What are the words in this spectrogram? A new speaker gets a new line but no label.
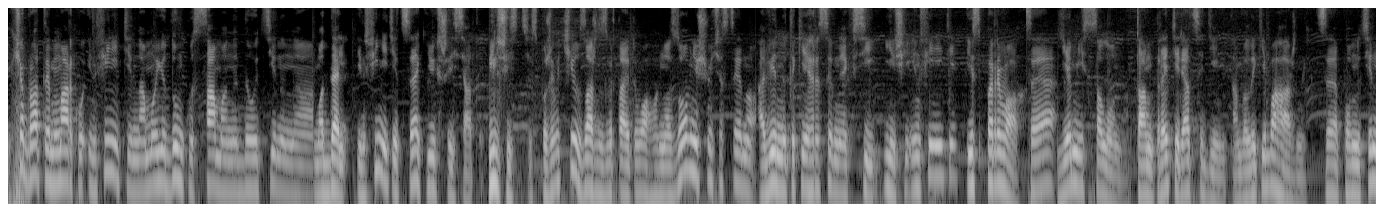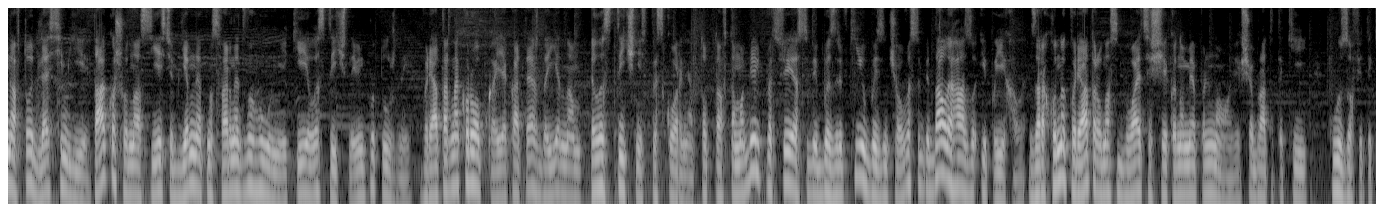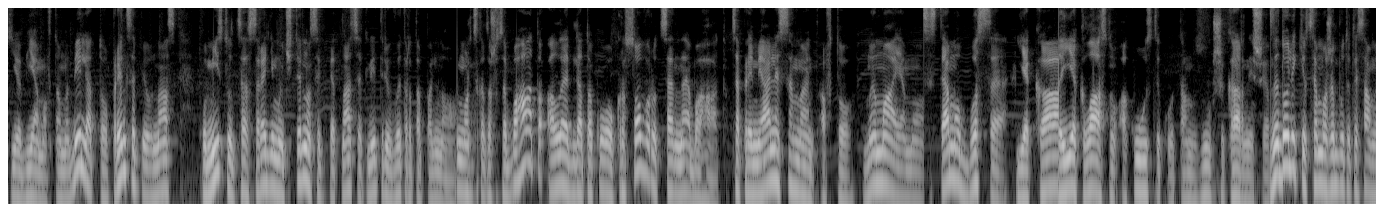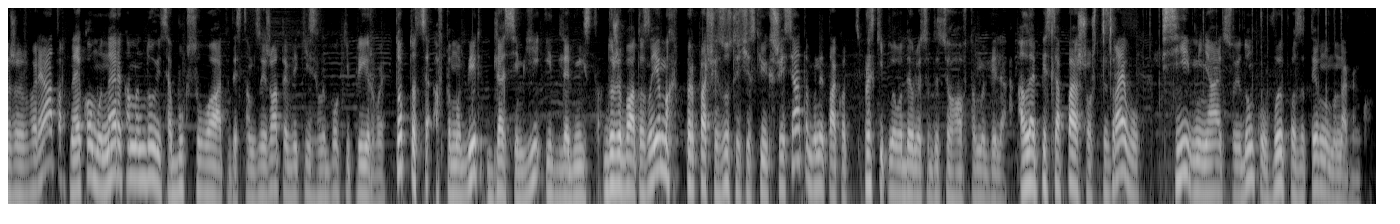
Якщо брати марку Infiniti, на мою думку, сама недооцінена модель Infiniti – це QX60. Більшість споживачів завжди звертають увагу на зовнішню частину, а він не такий агресивний, як всі інші Infiniti. Із переваг це ємність салону, там третій ряд сидінь, там великий багажник. Це повноцінне авто для сім'ї. Також у нас є об'ємний атмосферний двигун, який еластичний, він потужний. Варіаторна коробка, яка теж дає нам еластичність прискорення. Тобто автомобіль працює собі без ривків, без нічого. Ви собі дали газу і поїхали. За рахунок варіатора у нас відбувається ще економія пального. Якщо брати такий кузов і такий об'єм автомобіля, то в принципі у нас по місту це в середньому 14-15 літрів витрата пального. Можна сказати, що це багато, але для такого кросоверу це не багато. Це преміальний сегмент авто. Ми маємо систему Bose, яка дає класну акустику, там звук шикарніший. З недоліків це може бути той самий же на якому не рекомендується буксувати, десь там заїжджати в якісь глибокі прірви. Тобто це автомобіль для сім'ї і для міста. Дуже багато знайомих при першій зустрічі з QX60 вони так от прискіпливо дивляться до цього автомобіля. Але після першого ж тест-драйву всі міняють свою думку в позитивному напрямку.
